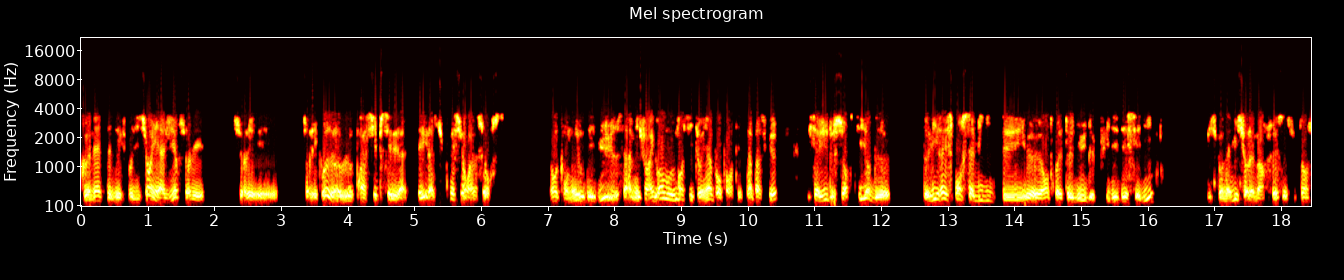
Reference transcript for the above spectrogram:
connaître les expositions et agir sur les sur les sur les causes, le principe, c'est la, la, suppression à la source. Donc on est au début de ça, mais il faut un grand mouvement citoyen pour porter ça parce que il s'agit de sortir de, de l'irresponsabilité euh, entretenue depuis des décennies, puisqu'on a mis sur le marché ces substances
